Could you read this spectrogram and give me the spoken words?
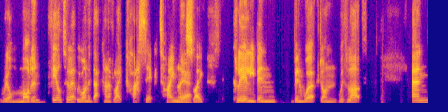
real modern feel to it. We wanted that kind of like classic, timeless, yeah. like clearly been been worked on with love. And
